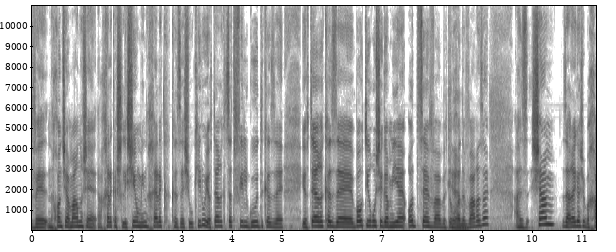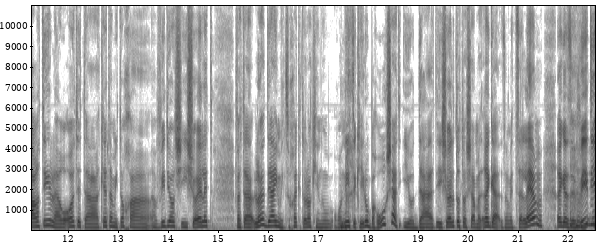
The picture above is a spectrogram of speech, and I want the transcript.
ונכון שאמרנו שהחלק השלישי הוא מין חלק כזה שהוא כאילו יותר קצת פיל גוד כזה, יותר כזה, בואו תראו שגם יהיה עוד צבע בתוך כן. הדבר הזה. אז שם זה הרגע שבחרתי להראות את הקטע מתוך ה- הוידאו שהיא שואלת, ואתה לא יודע אם היא צוחקת או לא, כי נו, רונית, זה כאילו ברור שאת היא יודעת, היא שואלת אותו שם, רגע, זה מצלם? רגע, זה וידאו?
